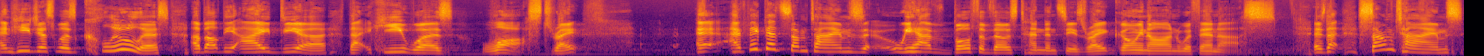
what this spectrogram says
And he just was clueless about the idea that he was lost, right? Eh, I think that sometimes we have both of those tendencies, right, going on within us. Is that sometimes,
